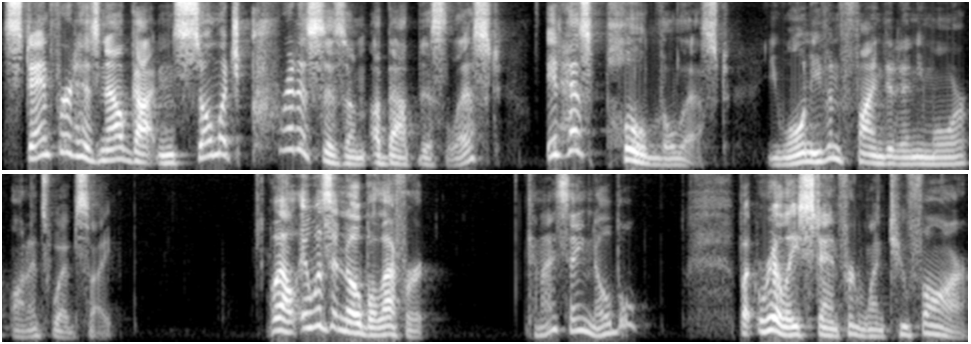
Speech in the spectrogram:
Stanford has now gotten so much criticism about this list, it has pulled the list you won't even find it anymore on its website. Well, it was a noble effort. Can I say noble? But really, Stanford went too far.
